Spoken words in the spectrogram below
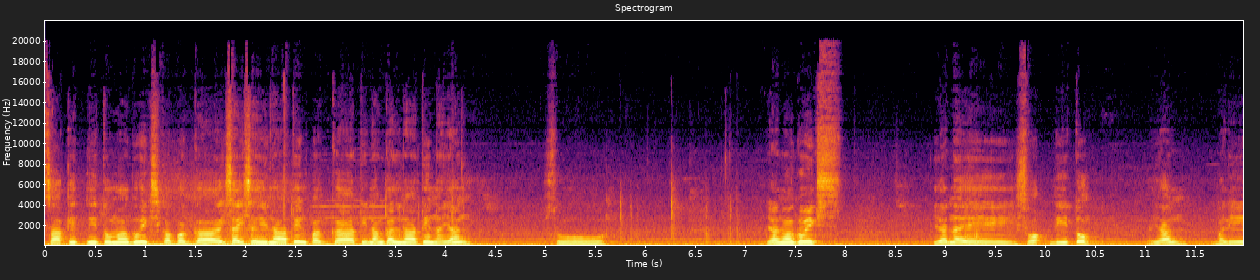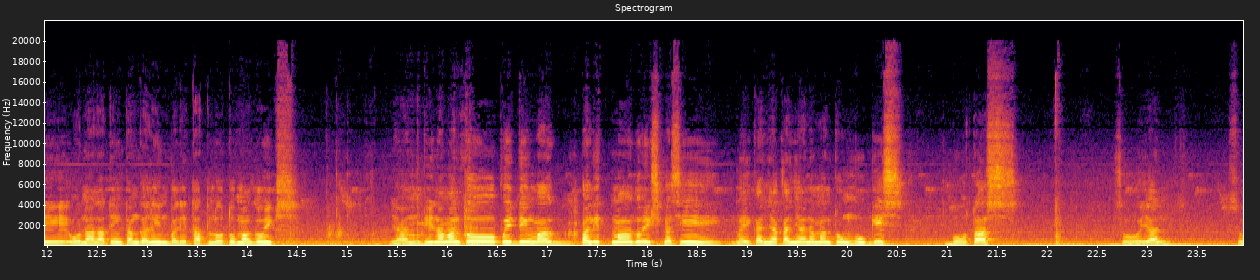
sakit nito mga gawiks kapag ka isa-isahin natin pagka tinanggal natin ayan. So yan mga gawiks, yan ay swak dito. Ayan, bali una nating tanggalin, bali tatlo to mga gawiks. Yan, di naman to pwedeng magpalit mga gawiks kasi may kanya-kanya naman tong hugis, butas. So, ayan. So,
